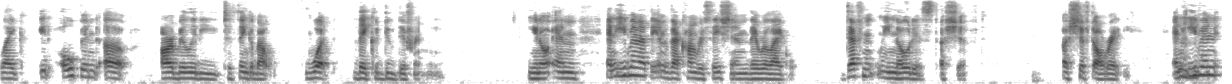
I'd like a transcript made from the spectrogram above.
Like it opened up our ability to think about what they could do differently. You know, and and even at the end of that conversation, they were like, definitely noticed a shift, a shift already. And mm-hmm. even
